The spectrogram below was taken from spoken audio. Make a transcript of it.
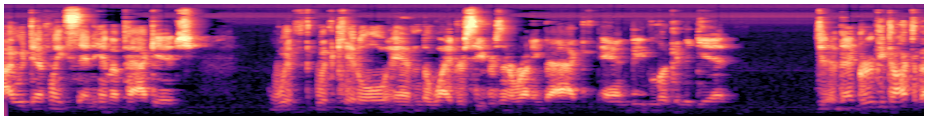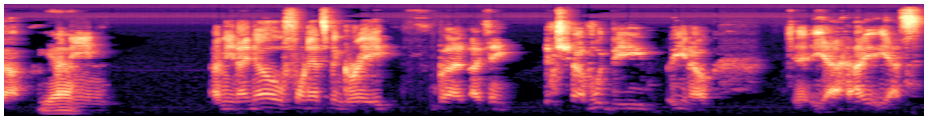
I would definitely send him a package with with Kittle and the wide receivers and a running back, and be looking to get that group you talked about. Yeah. I Yeah, mean, I mean, I know Fournette's been great, but I think Chubb would be, you know, yeah, I yes,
